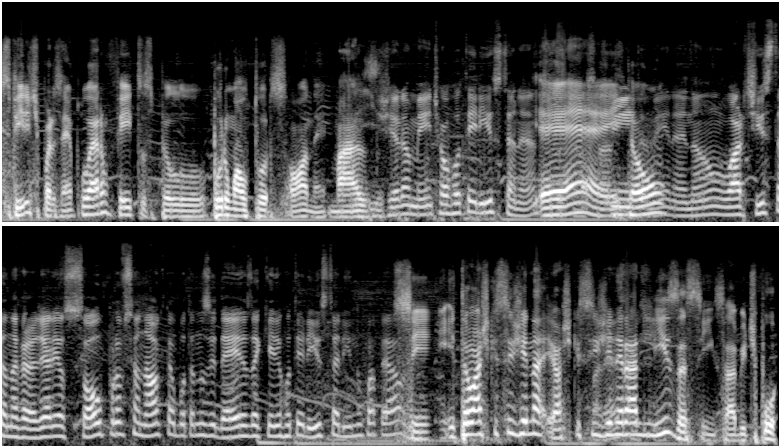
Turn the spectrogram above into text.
Spirit, por exemplo, eram feitos pelo, por um autor só, né? Mas E geralmente é o roteirista, né? É, então- também, né? Não, o artista, na verdade, ele é só o profissional que tá botando as ideias daquele roteirista ali no papel. né? Sim, então eu acho que se, gena- eu acho que se generaliza, assim, sabe? Tipo,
